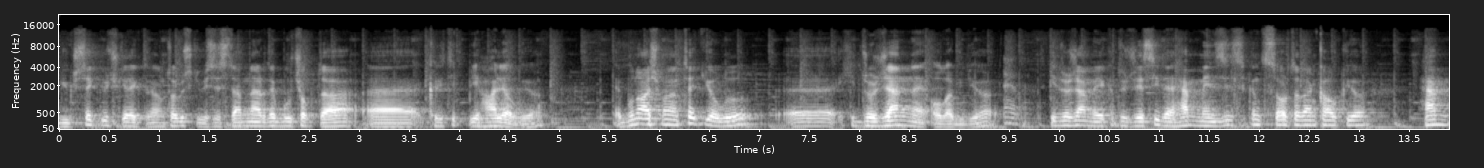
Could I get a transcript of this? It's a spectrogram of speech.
yüksek güç gerektiren otobüs gibi sistemlerde bu çok daha e, kritik bir hal alıyor. E, bunu aşmanın tek yolu e, hidrojenle olabiliyor. Evet. Hidrojen ve yakıt hücresiyle hem menzil sıkıntısı ortadan kalkıyor hem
